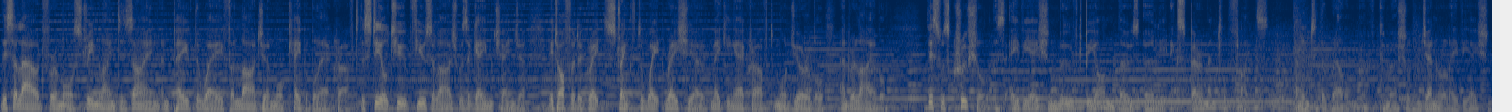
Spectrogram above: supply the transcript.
This allowed for a more streamlined design and paved the way for larger, more capable aircraft. The steel tube fuselage was a game changer. It offered a great strength-to-weight ratio, making aircraft more durable and reliable. This was crucial as aviation moved beyond those early experimental flights and into the realm of commercial and general aviation.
